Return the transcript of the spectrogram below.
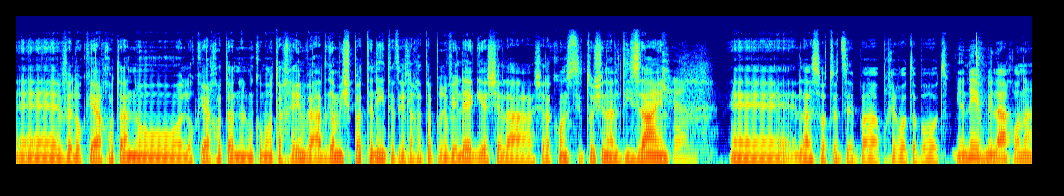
אה, ולוקח אותנו, לוקח אותנו למקומות אחרים, ואת גם משפטנית, אז יש לך את הפריבילגיה של ה-constitutional design, כן. אה, לעשות את זה בבחירות הבאות. יניב, מילה אחרונה.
